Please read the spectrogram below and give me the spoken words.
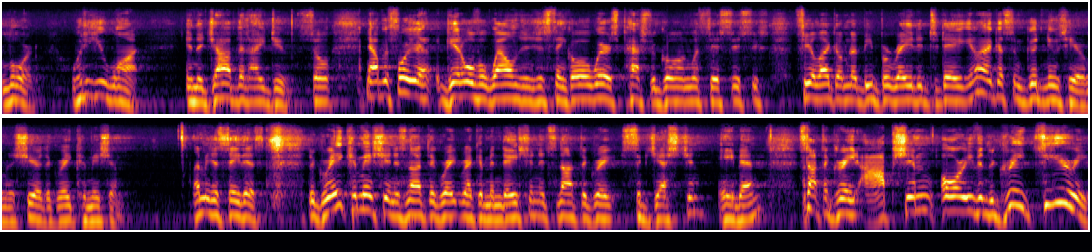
Lord, what do you want in the job that I do? So now, before you get overwhelmed and just think, oh, where's Pastor going with this? This, this feel like I'm going to be berated today. You know, I got some good news here. I'm going to share the Great Commission. Let me just say this the Great Commission is not the great recommendation, it's not the great suggestion. Amen. It's not the great option or even the great theory.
